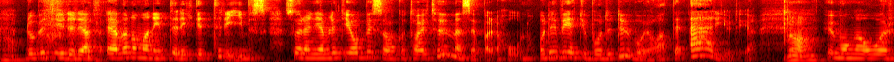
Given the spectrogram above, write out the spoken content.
ja. Då betyder det att även om man inte riktigt trivs så är det en jävligt jobbig sak att ta itu med separation. Och det vet ju både du och jag att det är ju det. Ja. Hur många år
